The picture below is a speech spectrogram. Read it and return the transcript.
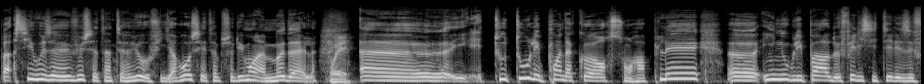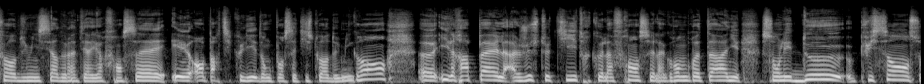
Bah, Si vous avez vu cette interview au Figaro, c'est absolument un modèle. Oui. Euh, tous les points d'accord sont rappelés. Euh, il n'oublie pas de féliciter les efforts du ministère de l'Intérieur français et en particulier donc pour cette histoire de migrants. Euh, il rappelle à juste titre que la France et la Grande-Bretagne sont les deux puissances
